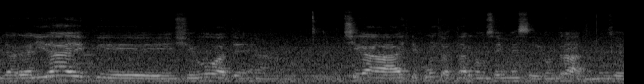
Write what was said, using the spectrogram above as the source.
Y la realidad es que llegó a llega a este punto a estar con seis meses de contrato. Entonces,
